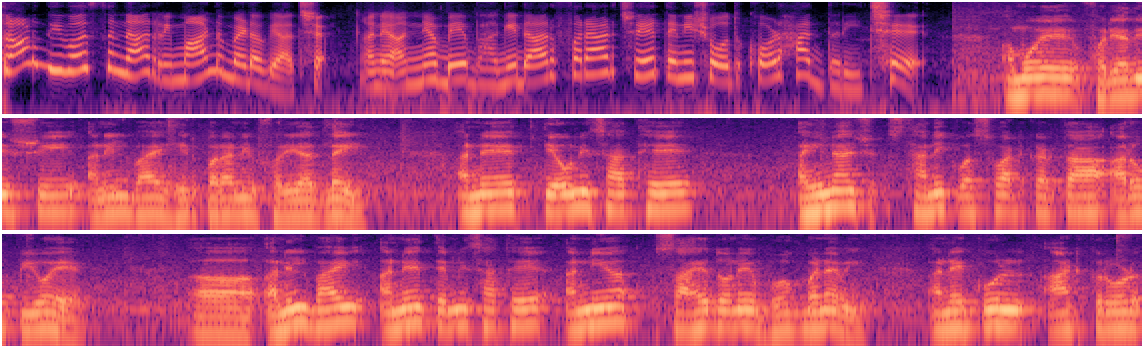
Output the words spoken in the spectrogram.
ત્રણ દિવસના રિમાન્ડ મેળવ્યા છે અને અન્ય બે ભાગીદાર ફરાર છે તેની શોધખોળ હાથ ધરી છે. અમોએ ફરિયાદી શ્રી અનિલભાઈ હીરપરાની ફરિયાદ લઈ અને તેઓની સાથે અહીંના જ સ્થાનિક વસવાટ કરતા આરોપીઓએ અનિલભાઈ અને તેમની સાથે અન્ય સાહેદોને ભોગ બનાવી અને કુલ આઠ કરોડ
